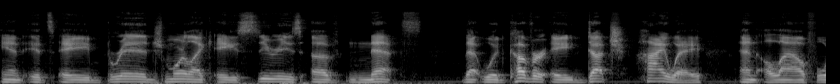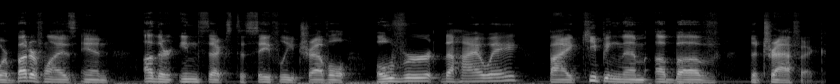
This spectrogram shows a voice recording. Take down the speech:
and it's a bridge more like a series of nets that would cover a Dutch highway and allow for butterflies and other insects to safely travel over the highway by keeping them above the traffic.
